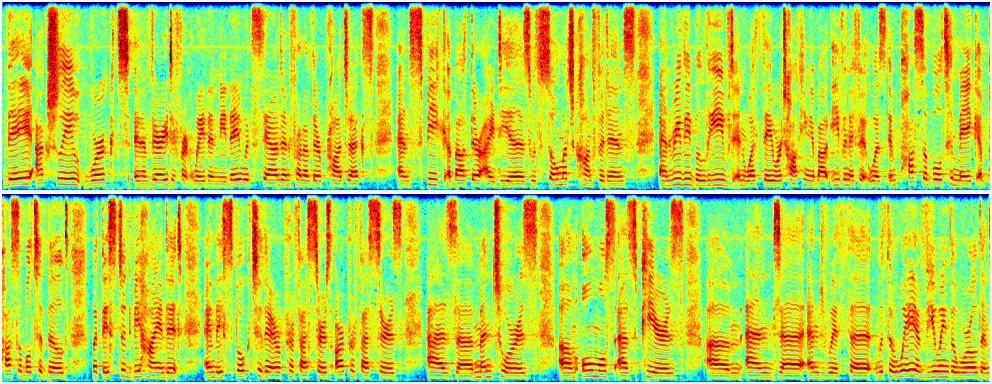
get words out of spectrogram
they actually worked in a very different way than me. They would stand in front of their projects and speak about their ideas with so much confidence and really believed in what they were talking about, even if it was impossible to make, impossible to build, but they stood behind it and they spoke to their professors, our professors, as uh, mentors, um, almost as peers, um, and, uh, and with, uh, with a way of viewing the world and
